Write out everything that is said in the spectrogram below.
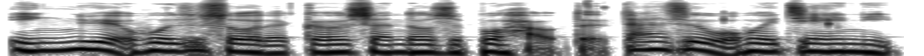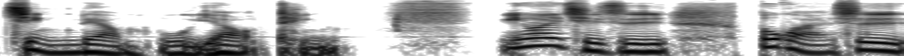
音乐或者是所有的歌声都是不好的，但是我会建议你尽量不要听，因为其实不管是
